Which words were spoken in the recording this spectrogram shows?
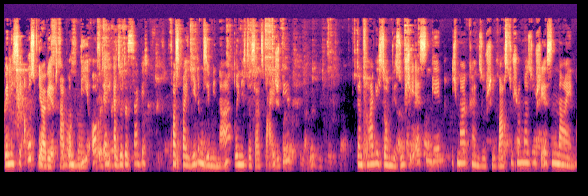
wenn ich sie Ja, ausprobiert ist habe. Und wie oft, er- also das sage ich fast bei jedem Seminar, bringe ich das als Beispiel. Dann frage ich, sollen wir Sushi essen gehen? Ich mag kein Sushi. Warst du schon mal Sushi essen? Nein.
